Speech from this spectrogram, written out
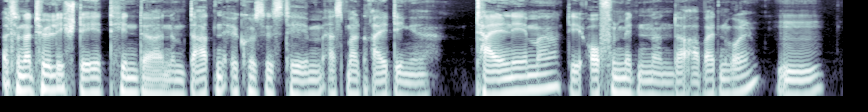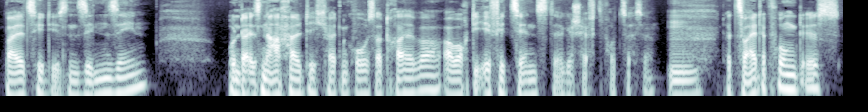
also natürlich steht hinter einem Datenökosystem erstmal drei Dinge. Teilnehmer, die offen miteinander arbeiten wollen, mhm. weil sie diesen Sinn sehen Und da ist Nachhaltigkeit ein großer Treiber, aber auch die Effizienz der Geschäftsprozesse. Mhm. Der zweite Punkt ist,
